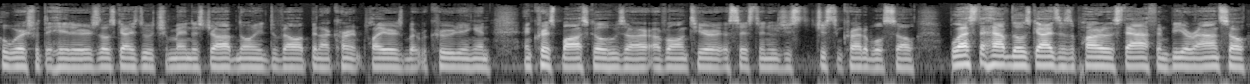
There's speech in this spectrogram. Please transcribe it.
who works with the hitters, those guys do a tremendous job not only developing our current players, but recruiting and, and Chris Bosco, who's our, our volunteer assistant, who's just, just incredible. So blessed to have those guys as a part of the staff and be around. So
